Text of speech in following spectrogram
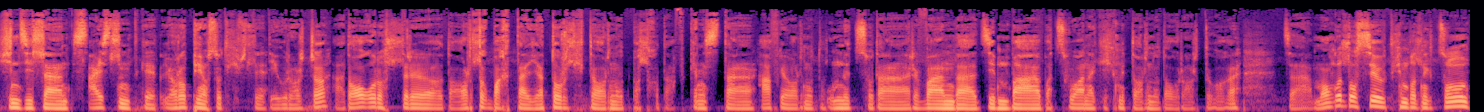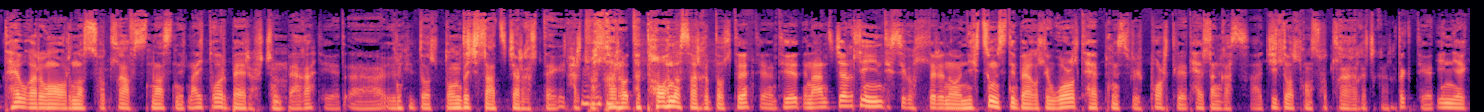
Шинэ Зеланд, Айсланд гээд Европын улсууд хөвчлээ дээгүүр орж байгаа. А доогуур болохоор одоо орлого багтаа ядуурлахтай орнууд болох Афганистан, Африкийн орнууд, Өмнөд Судан, Рванда, Зимбабwe, Ботсвана гэх мэт орнууд өөр ордог байгаа. За Монгол улсын хувьд хэм бол нэг 150 гаруй орноос судалгаа авснаас нэг 80 дугаар байр орчим байгаа. Тэгээд ерөнхийдөө бол дундаж лад жаргалтай гэж харж болохоор одоо тооноос харахад бол тийм. Тэгээд энэ анд жаргалын индексийг болохоор нөгөө нэгдсэн үндэсний байгууллагын World Happiness Report гэдэг тайлангаас жил болгон судалгаа гаргаж гаргадаг. Тэгээд энэ яг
